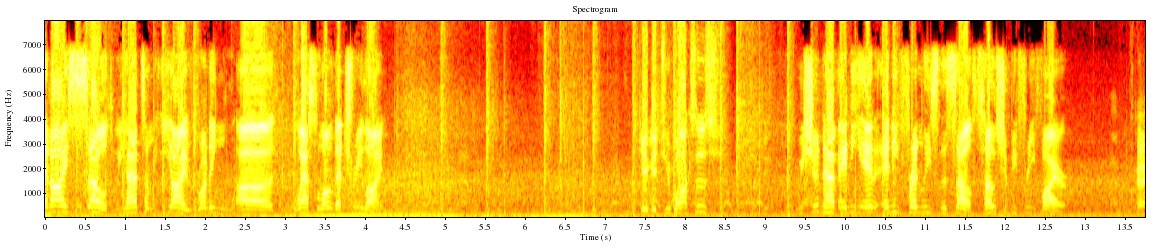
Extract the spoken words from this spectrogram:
Get eyes south. We had some EI running uh, west along that tree line. Gave you two boxes. We shouldn't have any any friendlies to the south. South should be free fire. Okay.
